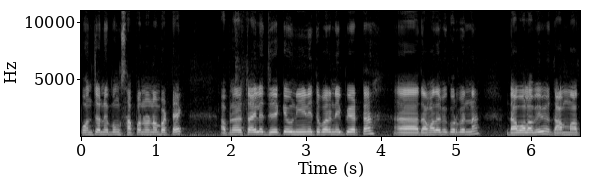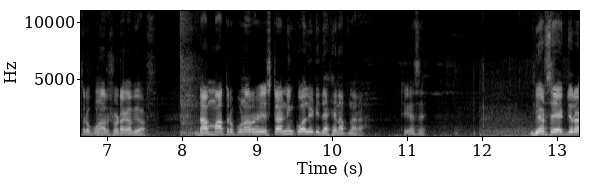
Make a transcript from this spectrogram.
পঞ্চান্ন এবং ছাপ্পান্ন নাম্বার ট্যাগ আপনারা চাইলে যে কেউ নিয়ে নিতে পারেন এই পেয়ারটা দামাদামি করবেন না। ডাবওয়ালা বেবি দাম মাত্র পনেরোশো টাকা বিয়ার্স দাম মাত্র পনেরোশো স্টার্নিং কোয়ালিটি দেখেন আপনারা, ঠিক আছে? বিয়ার্স এক জোড়া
